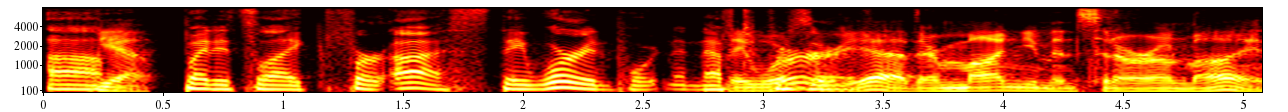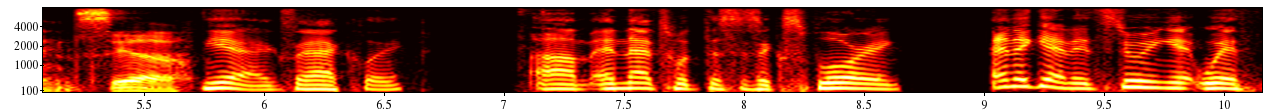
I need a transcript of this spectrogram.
Um, Yeah. But it's like for us, they were important enough They to were, preserve. yeah. They're monuments in our own minds. Yeah. Yeah, exactly. Um, and that's what this is exploring. And again, it's doing it with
